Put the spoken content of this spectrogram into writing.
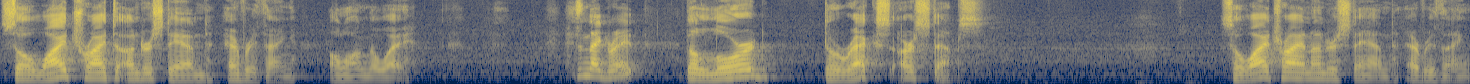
So why try to understand everything along the way? Isn't that great? The Lord directs our steps. So why try and understand everything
